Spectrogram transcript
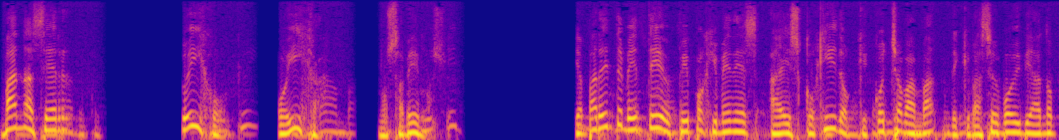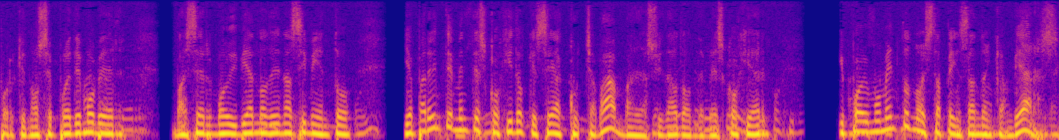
van a ser hijo o hija, no sabemos. Y aparentemente Pipo Jiménez ha escogido que Cochabamba, de que va a ser boliviano porque no se puede mover, va a ser boliviano de nacimiento, y aparentemente ha escogido que sea Cochabamba, la ciudad donde va a escoger, y por el momento no está pensando en cambiarse.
